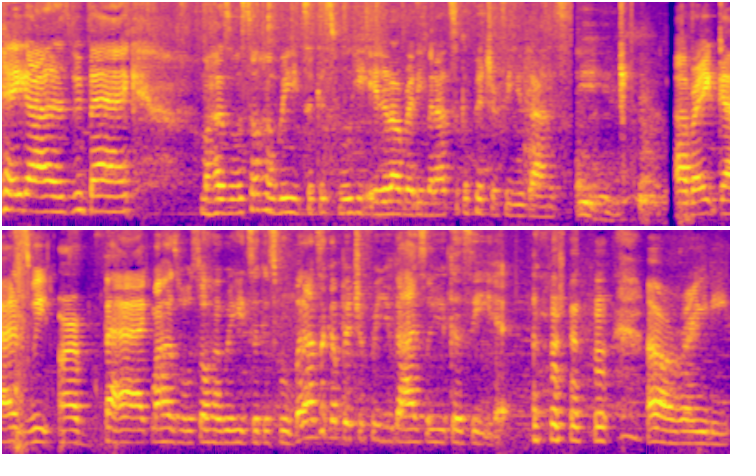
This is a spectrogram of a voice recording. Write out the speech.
Hey guys, we back. My husband was so hungry, he took his food, he ate it already, but I took a picture for you guys. Alright guys, we are back. My husband was so hungry, he took his food, but I took a picture for you guys so you can see it. Alrighty.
